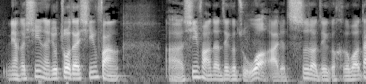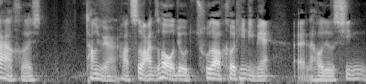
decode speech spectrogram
两个新人就坐在新房，呃，新房的这个主卧啊，就吃了这个荷包蛋和汤圆哈，吃完之后就出到客厅里面。哎，然后就是新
